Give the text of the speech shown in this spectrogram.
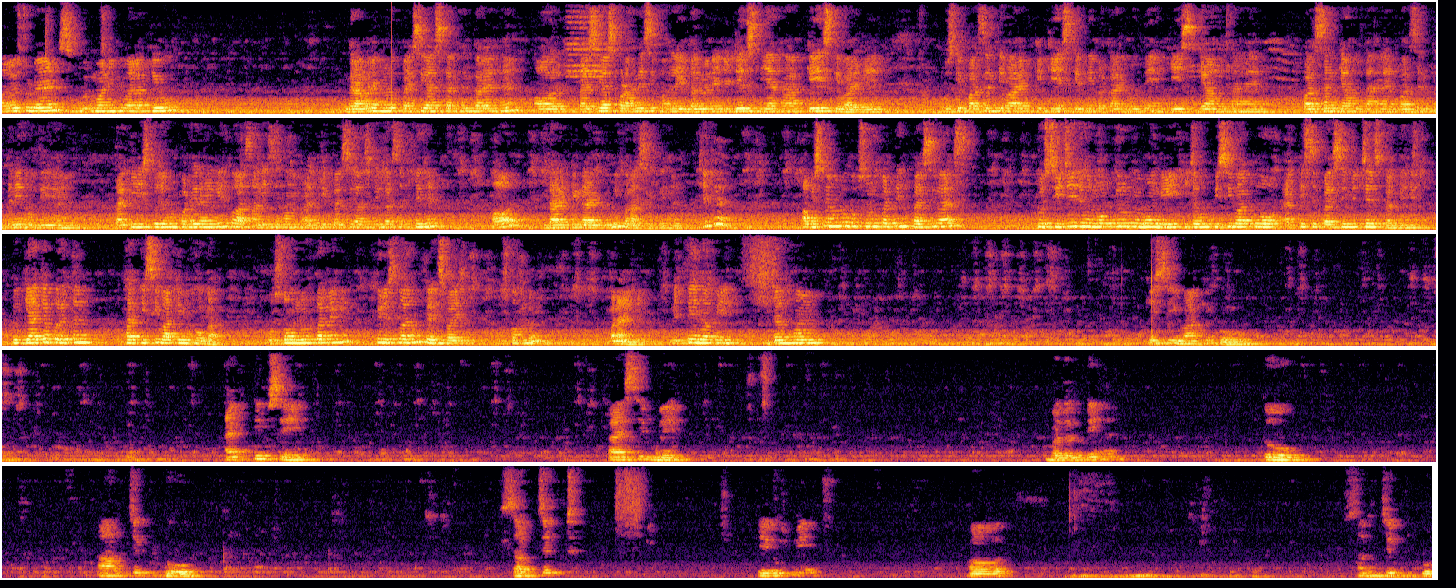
Hello students good morning to all of you grammar हम लोग पैसियास का अध्ययन कर रहे हैं और पैसियास पढ़ाने से पहले कल मैंने डिटेल्स दिया था केस के बारे में। उसके पर्सन के बारे में कि केस कितने प्रकार के होते हैं केस क्या होता है पर्सन क्या होता है पर्सन कितने होते हैं। ताकि इसको जब हम पढ़े रहेंगे तो आसानी से हम एक्टिव पैसियास भी कर सकते हैं और डायरेक्ट इनडायरेक्ट भी बना सकते हैं। ठीक है? अब इसमें हम लोग शुरू करते हैं पैसिव वॉइस कुछ चीज़ें जो नोट के रूप में होंगी कि जब हम किसी बात को एक्टिव से पैसिव में चेंज करते हैं तो क्या क्या परिवर्तन हर किसी वाक्य में होगा, उसको हम नोट कर लेंगे, फिर इसके बाद हम टेंस वाइज उसको हम लोग बनाएँगे। लिखते हैं यहाँ पे, जब हम किसी वाक्य को एक्टिव से पैसिव में बदलते हैं तो ऑब्जेक्ट को सब्जेक्ट के रूप में और सब्जेक्ट को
